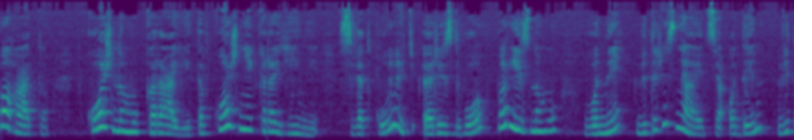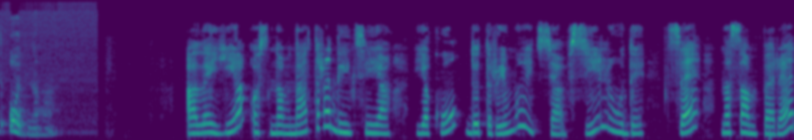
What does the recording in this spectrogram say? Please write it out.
багато. В кожному краї та в кожній країні святкують Різдво по-різному. Вони відрізняються один від одного. Але є основна традиція, яку дотримуються всі люди. Це насамперед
